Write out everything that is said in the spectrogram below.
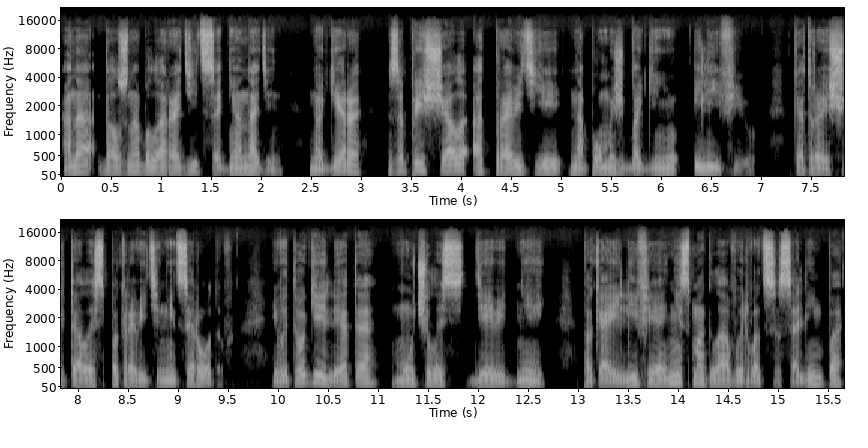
Она должна была родить со дня на день, но Гера запрещала отправить ей на помощь богиню Илифию, которая считалась покровительницей родов. И в итоге лето мучилось 9 дней, пока Элифия не смогла вырваться с Олимпа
